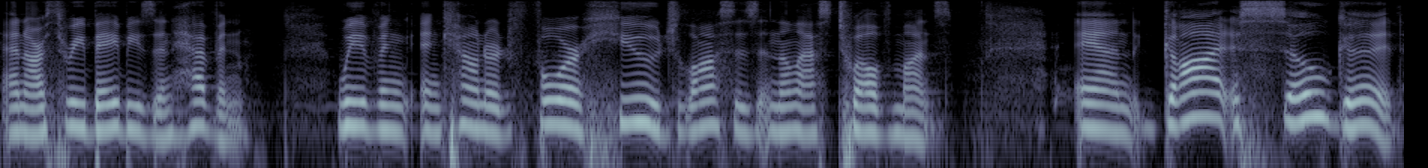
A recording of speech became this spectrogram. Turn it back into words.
and our three babies in heaven, we've en- encountered four huge losses in the last 12 months. And God is so good.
